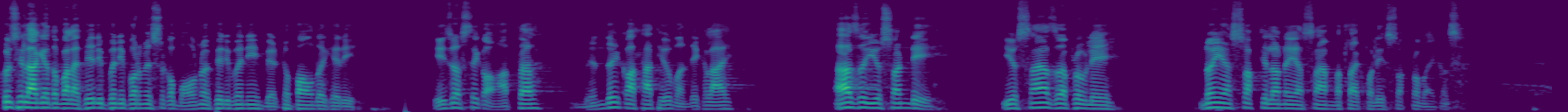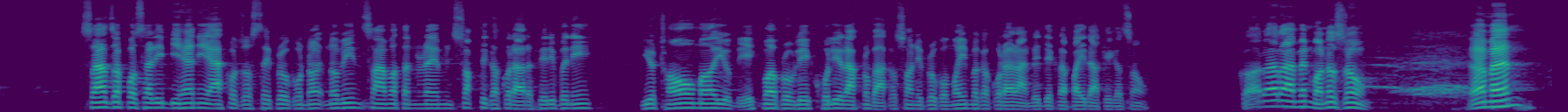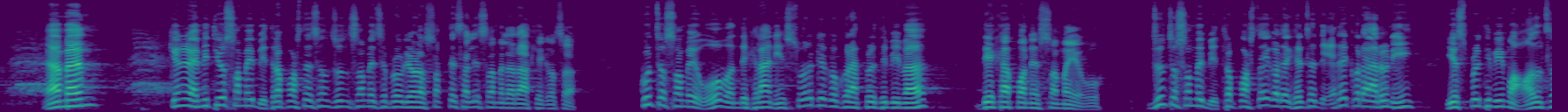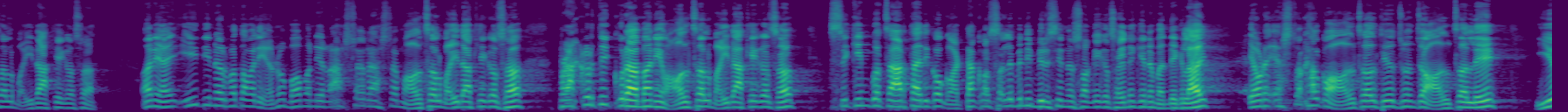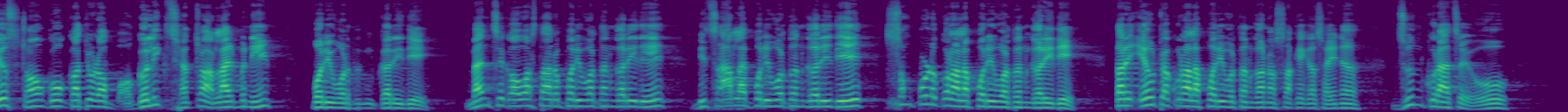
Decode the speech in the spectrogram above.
खुसी लाग्यो तपाईँलाई फेरि पनि परमेश्वरको भवनमा फेरि पनि भेट्न पाउँदाखेरि। हिजो अस्तिको हप्ता भिन्दै कथा थियो भनेदेखिलाई आज यो सन्डे यो साँझ प्रभुले नयाँ शक्तिलाई नयाँ सामतलाई खोलिसक्नु भएको छ। साँझ पछाडि बिहानी आएको जस्तै प्रभुको न नवीन सामत अनि नवीन शक्तिका कुराहरू फेरि पनि यो ठाउँमा यो भेकमा प्रभुले खोलिराख्नु भएको छ अनि प्रभुको महिमाका कुराहरू हामीले देख्न पाइराखेका छौँ। करार आमेन भन्नुहोस् न आमेन आमेन किनभने हामी त्यो समयभित्र पस्दैछौँ जुन समय चाहिँ प्रभुले एउटा शक्तिशाली समयलाई राखेको छ। कुन चाहिँ समय हो भनेदेखिलाई नि स्वर्गीयको कुरा पृथ्वीमा देखा पर्ने समय हो। जुन चाहिँ समयभित्र पस्दै गर्दाखेरि चाहिँ धेरै कुराहरू नि यस पृथ्वीमा हलचल भइराखेको छ। अनि यी दिनहरूमा तपाईँले हेर्नुभयो भने राष्ट्र राष्ट्रमा हलचल भइराखेको छ प्राकृतिक कुरामा नि हलचल भइराखेको छ। सिक्किमको चार तारिकको घटना कसैले पनि बिर्सिन सकेको छैन किनभनेदेखिलाई एउटा यस्तो खालको हलचल थियो जुन चाहिँ हलचलले यस ठाउँको कतिवटा भौगोलिक क्षेत्रहरूलाई पनि परिवर्तन गरिदिए। मान्छेको अवस्थाहरू परिवर्तन गरिदिए विचारलाई परिवर्तन गरिदिए सम्पूर्ण कुरालाई परिवर्तन गरिदिए। तर एउटा कुरालाई परिवर्तन गर्न सकेको छैन। जुन कुरा चाहिँ हो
